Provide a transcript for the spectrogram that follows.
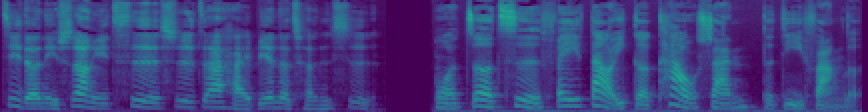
记得你上一次是在海边的城市。我这次飞到一个靠山的地方了，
